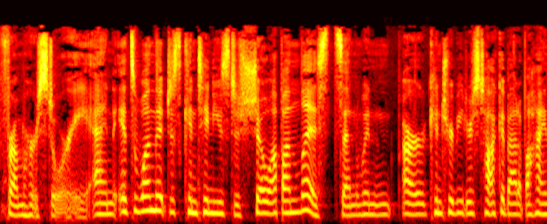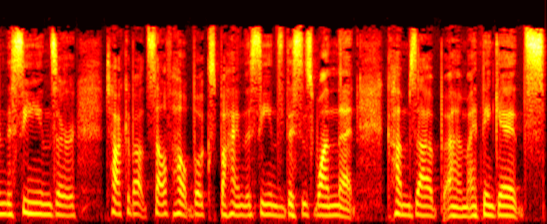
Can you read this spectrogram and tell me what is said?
from her story. And it's one that just continues to show up on lists. And when our contributors talk about it behind the scenes or talk about self help books behind the scenes, this is one that comes up. Um, I think it's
